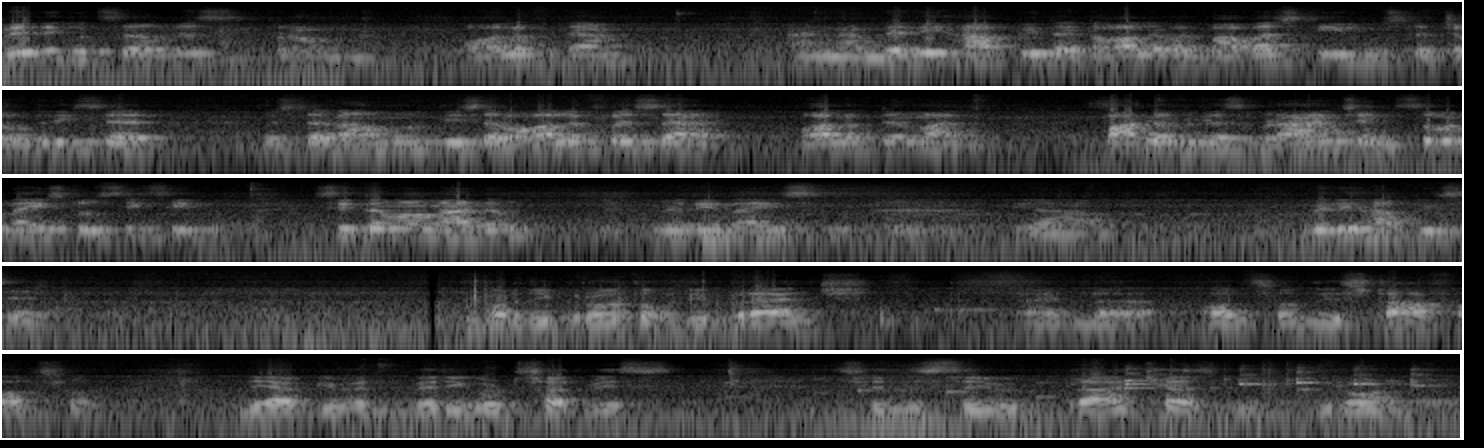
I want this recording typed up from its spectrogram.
very good service from all of them. And I'm very happy that all our Baba Steel, Mr. Chaudhary sir, Mr. Ramurthy sir, all of us are, all of them are part of this branch and so nice to see Sit- Sitama madam, very nice. Yeah, very happy sir. for the growth of the branch and uh, also the staff also. They have given very good service. Since the branch has grown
